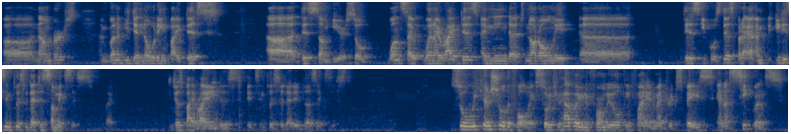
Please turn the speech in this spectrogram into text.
uh, numbers, I'm going to be denoting by this, uh, this sum here. So once I, when I write this, I mean that not only uh, this equals this, but I, it is implicit that this sum exists, right? Just by writing this, it's implicit that it does exist. So we can show the following. So if you have a uniformly locally finite metric space and a sequence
